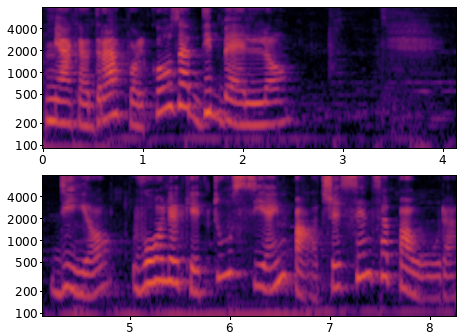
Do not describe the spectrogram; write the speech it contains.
mi accadrà qualcosa di bello. Dio vuole che tu sia in pace senza paura,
